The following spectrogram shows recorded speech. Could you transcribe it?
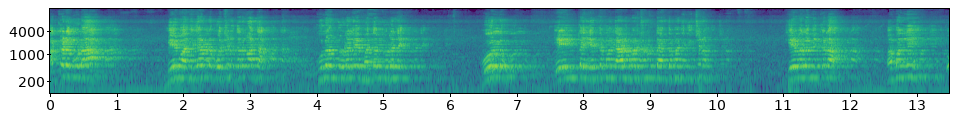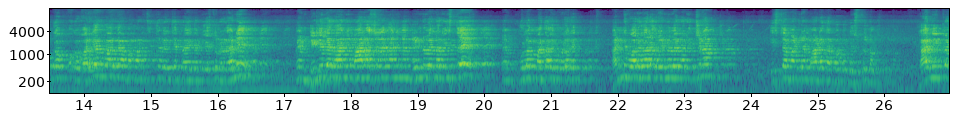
అక్కడ కూడా మేము అధికారంలోకి వచ్చిన తర్వాత కులం చూడలే మతం చూడలే. ఓళ్ళు ఏ ఇంట్లో ఎంతమంది ఆడపడుచులు ఉంటే అంతమందికి ఇచ్చినాం. కేవలం ఇక్కడ మమ్మల్ని ఒక ఒక వర్గం వారుగా మమ్మల్ని చిత్రీకరించే ప్రయత్నం చేస్తున్నారు. కానీ మేము ఢిల్లీలో కానీ మహారాష్ట్రలో కానీ మేము రెండు వేల ఇస్తే మేము కులం మతాలు చూడలేదు అన్ని వర్గాలకు రెండు వేల ఇచ్చినాం. ఇస్తామంటే మాట తప్పకుండా ఇస్తున్నాం. కానీ ఇక్కడ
